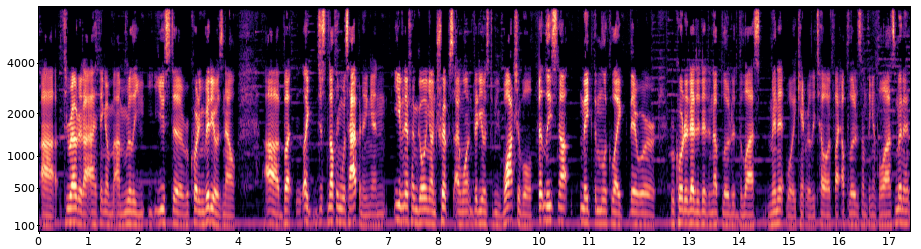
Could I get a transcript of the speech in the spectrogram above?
uh, throughout it. I, I think I'm I'm really used to recording videos now. Uh, but like just nothing was happening and even if I'm going on trips I want videos to be watchable. At least not make them look like they were recorded edited and uploaded the last minute. Well you can't really tell if I uploaded something at the last minute.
